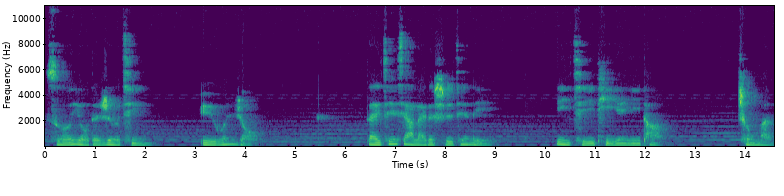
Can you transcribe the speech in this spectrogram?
所有的热情与温柔。在接下来的时间里，一起体验一趟充满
